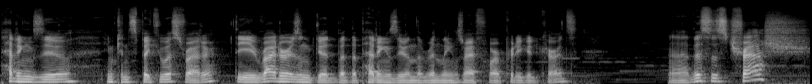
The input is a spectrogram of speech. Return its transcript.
Petting Zoo, Inconspicuous Rider. The Rider isn't good, but the Petting Zoo and the Rinling's Rifle are pretty good cards. Uh, this is trash.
